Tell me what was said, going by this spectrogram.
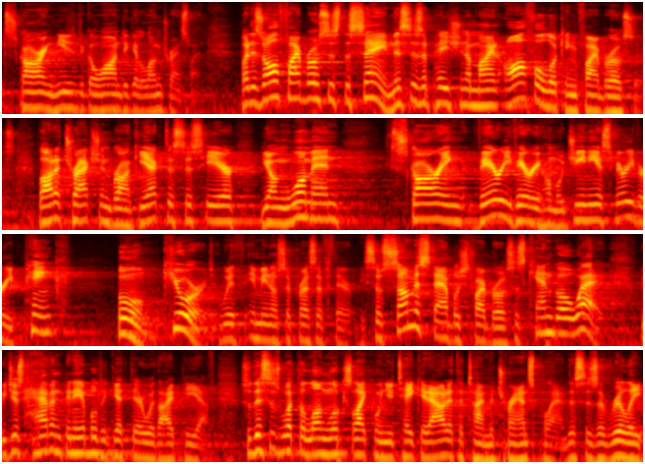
scarring, needed to go on to get a lung transplant. But is all fibrosis the same? This is a patient of mine, awful looking fibrosis. A lot of traction bronchiectasis here, young woman, scarring, very, very homogeneous, very, very pink. Boom, cured with immunosuppressive therapy. So some established fibrosis can go away. We just haven't been able to get there with IPF. So this is what the lung looks like when you take it out at the time of transplant. This is a really,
